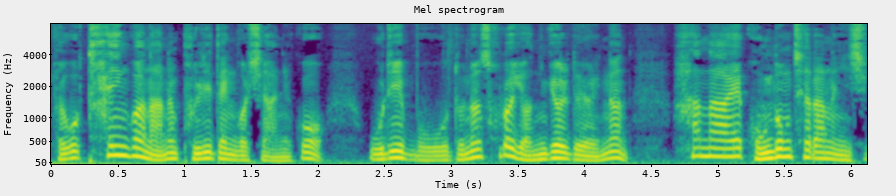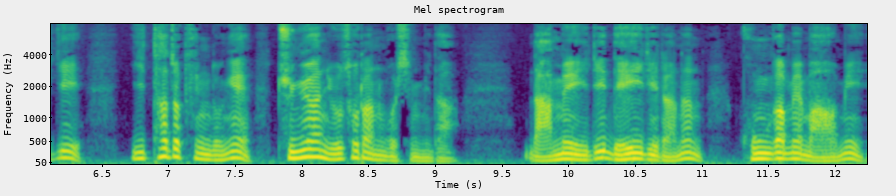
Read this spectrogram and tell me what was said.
결국 타인과 나는 분리된 것이 아니고 우리 모두는 서로 연결되어 있는 하나의 공동체라는 인식이 이타적 행동의 중요한 요소라는 것입니다. 남의 일이 내 일이라는 공감의 마음이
